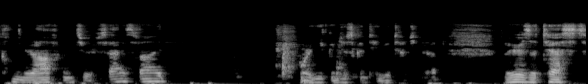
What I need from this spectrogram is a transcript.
Clean it off once you're satisfied, or you can just continue touching it up. So here's a test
